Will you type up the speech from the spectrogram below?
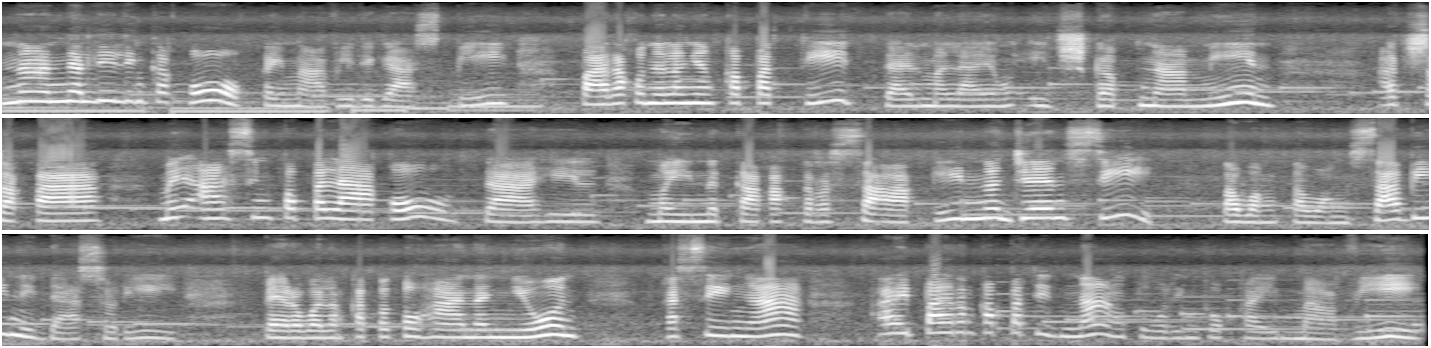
na nalilink ako kay Mavi Legaspi para ko na lang yung kapatid dahil malayong age gap namin. At saka may asim pa pala ako dahil may nagkakakras sa akin na Gen Z. Tawang-tawang sabi ni Dasuri. Pero walang katotohanan yun. Kasi nga, ay parang kapatid na ang turing ko kay Mavi.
